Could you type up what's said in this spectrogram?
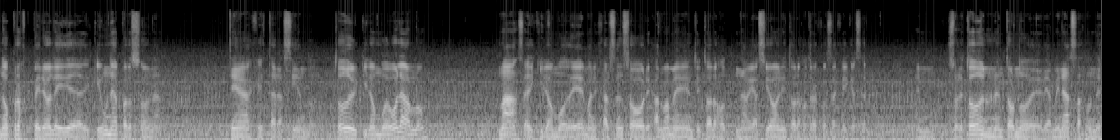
no prosperó la idea de que una persona tenga que estar haciendo todo el quilombo de volarlo, más el quilombo de manejar sensores, armamento y toda la navegación y todas las otras cosas que hay que hacer. sobre todo en un entorno de, amenazas donde,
